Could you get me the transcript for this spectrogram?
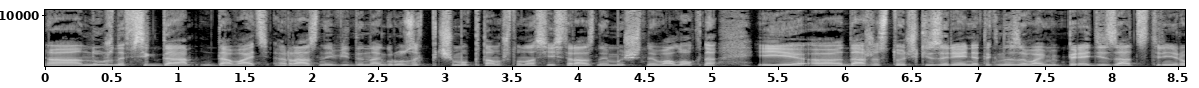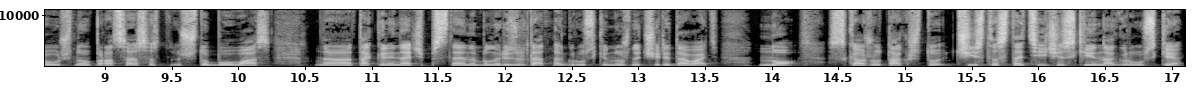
А, Нужно всегда давать разные виды нагрузок. Почему? Потому что у нас есть разные мышечные волокна. И а, даже с точки зрения так называемой периодизации тренировочного процесса, чтобы у вас а, так или иначе постоянно был результат, нагрузки нужно чередовать. Но скажу так, что чисто чисто статические нагрузки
